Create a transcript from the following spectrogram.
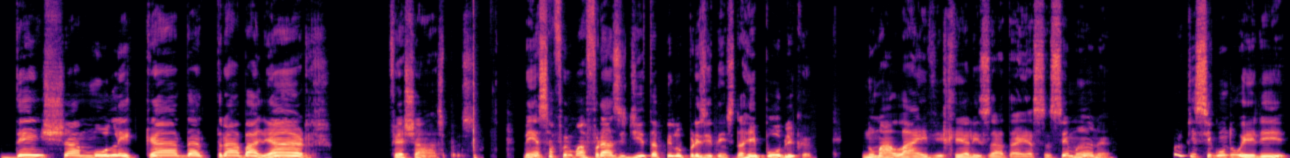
Deixa a molecada trabalhar. Fecha aspas. Bem, essa foi uma frase dita pelo presidente da República numa live realizada essa semana, porque, segundo ele,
